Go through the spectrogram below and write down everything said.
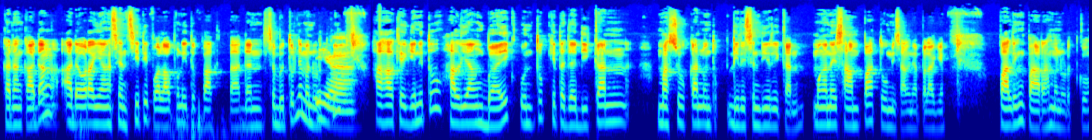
kadang-kadang hmm. ada orang yang sensitif walaupun itu fakta dan sebetulnya menurutku yeah. hal-hal kayak gini tuh hal yang baik untuk kita jadikan masukan untuk diri sendiri kan mengenai sampah tuh misalnya apalagi paling parah menurutku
